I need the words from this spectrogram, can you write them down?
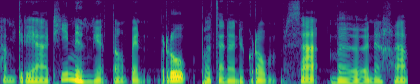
คำกริยาที่1เนี่ยต้องเป็นรูปพจนานุกรมเสมอนะครับ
